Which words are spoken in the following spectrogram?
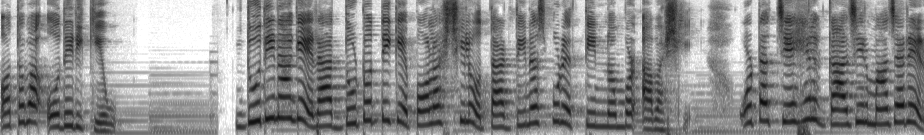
অথবা ওদেরই কেউ। দুদিন আগে রাত দুটোর দিকে পলাশ ছিল তার দিনাজপুরের তিন নম্বর আবাসে। ওটা চেহেল গাজীর মাজারের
